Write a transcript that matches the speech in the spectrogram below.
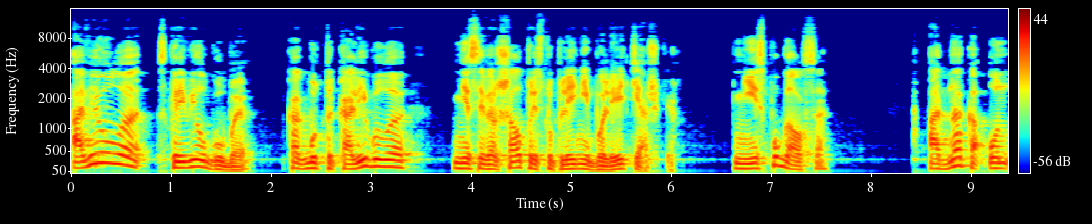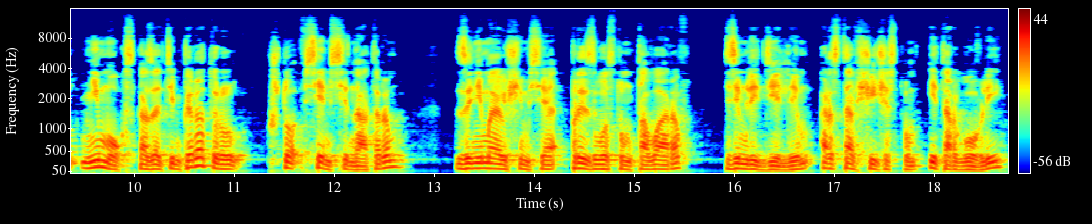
Авиола скривил губы, как будто Калигула не совершал преступлений более тяжких. Не испугался. Однако он не мог сказать императору, что всем сенаторам, занимающимся производством товаров, земледелием, ростовщичеством и торговлей.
